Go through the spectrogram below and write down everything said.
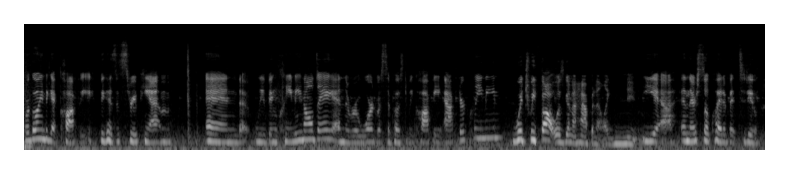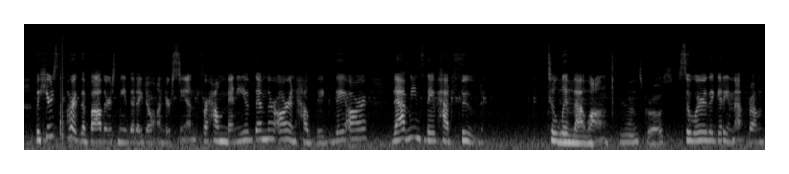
We're going to get coffee because it's 3 p.m. and we've been cleaning all day and the reward was supposed to be coffee after cleaning. Which we thought was gonna happen at like noon. Yeah, and there's still quite a bit to do. But here's the part that bothers me that I don't understand. For how many of them there are and how big they are, that means they've had food to live that Mm. long. Yeah, that's gross. So where are they getting that from?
